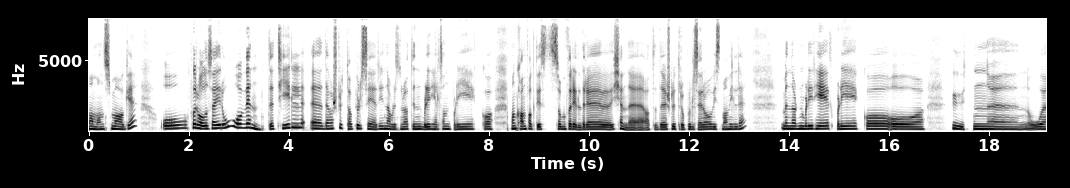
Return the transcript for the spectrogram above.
mammaens mage og forholde seg i ro og vente til eh, det har slutta å pulsere i navlesnora, at den blir helt sånn blek, og man kan faktisk som foreldre kjenne at det slutter å pulsere, og hvis man vil det. Men når den blir helt blek og, og uten uh, noe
